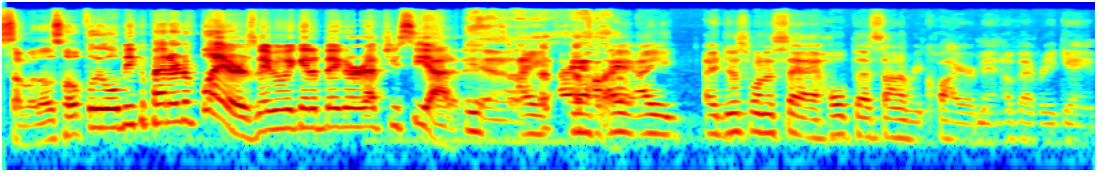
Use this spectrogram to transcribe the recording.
some of those hopefully will be competitive players. Maybe we get a bigger FGC out of it. Yeah. I, That's- I, that's I, I- I, I just want to say I hope that's not a requirement of every game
